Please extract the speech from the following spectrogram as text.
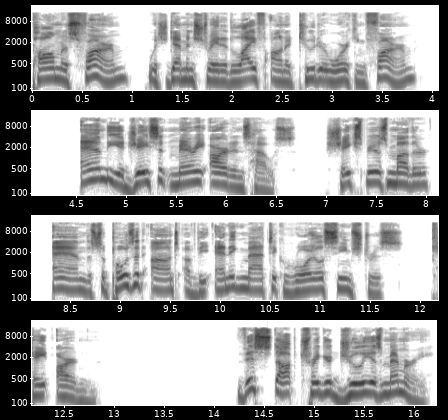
Palmer's Farm, which demonstrated life on a Tudor working farm, and the adjacent Mary Arden's house, Shakespeare's mother and the supposed aunt of the enigmatic royal seamstress, Kate Arden. This stop triggered Julia's memory.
